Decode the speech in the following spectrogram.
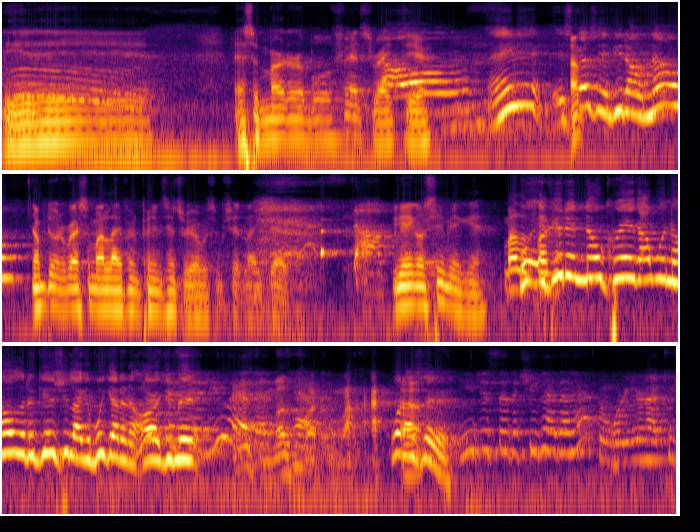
Yeah. That's a murderable offense right Oh, Ain't it? Especially if you don't know. I'm doing the rest of my life in the penitentiary over some shit like that. stop. You ain't gonna see me again. Well, if you didn't know, Kraig, I wouldn't hold it against you. Like if we got in an You just argument, said you had that happen. Motherfucking lie. what I uh, said? You just said that you had that happen where you're not too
